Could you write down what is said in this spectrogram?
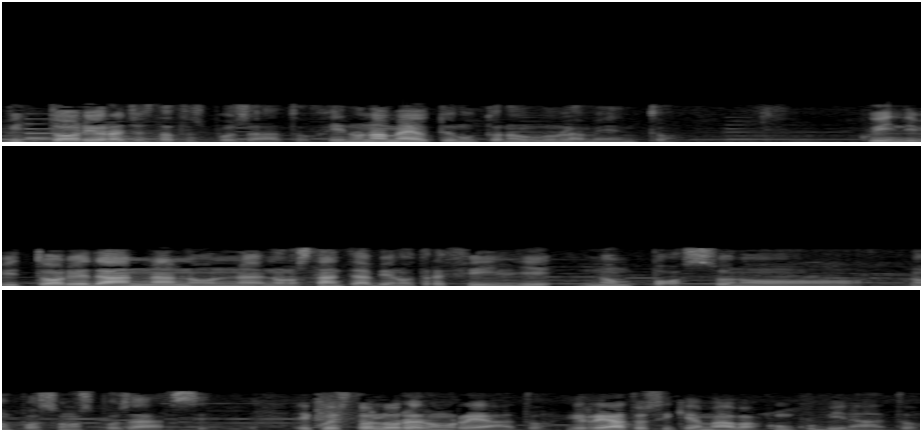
Vittorio era già stato sposato e non ha mai ottenuto un annullamento. Quindi Vittorio ed Anna, non, nonostante abbiano tre figli, non possono, non possono sposarsi. E questo allora era un reato. Il reato si chiamava concubinato.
